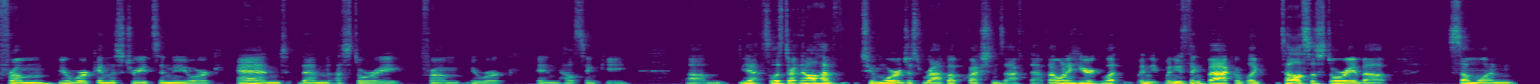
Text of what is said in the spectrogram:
from your work in the streets in New York, and then a story from your work in Helsinki um, yeah, so let's start. Then I'll have two more just wrap up questions after that. But I want to hear what when you, when you think back like tell us a story about someone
